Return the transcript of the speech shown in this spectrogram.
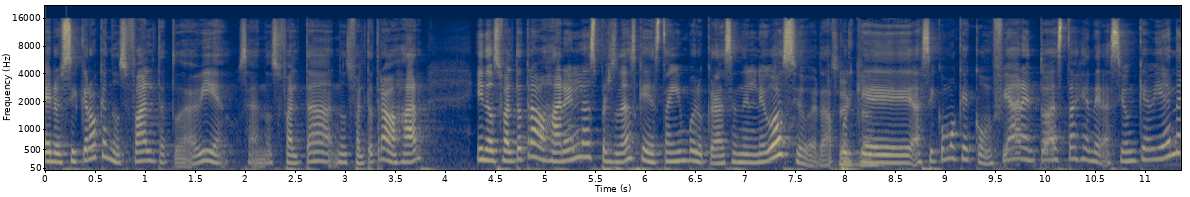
pero sí creo que nos falta todavía, o sea, nos falta, nos falta trabajar y nos falta trabajar en las personas que están involucradas en el negocio, ¿verdad? Porque así como que confiar en toda esta generación que viene,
